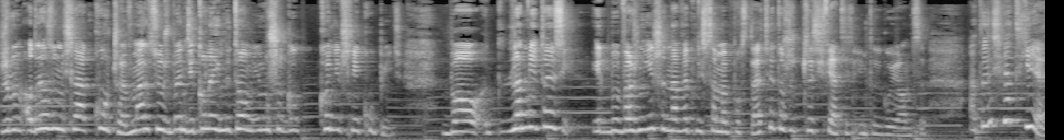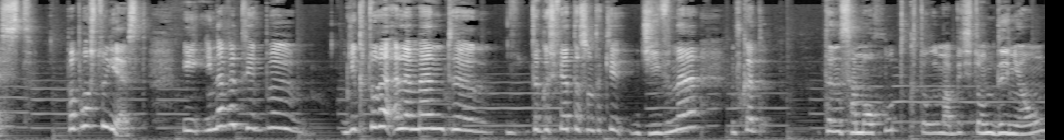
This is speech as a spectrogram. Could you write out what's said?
żebym od razu myślała, kurczę, w marcu już będzie kolejny tom i muszę go koniecznie kupić. Bo dla mnie to jest jakby ważniejsze nawet niż same postacie, to, że czy świat jest intrygujący. A ten świat jest. Po prostu jest. I, i nawet jakby niektóre elementy tego świata są takie dziwne. Na przykład ten samochód, który ma być tą dynią.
